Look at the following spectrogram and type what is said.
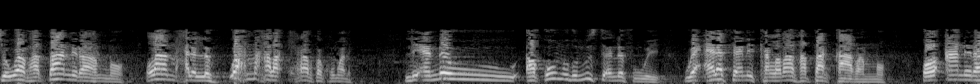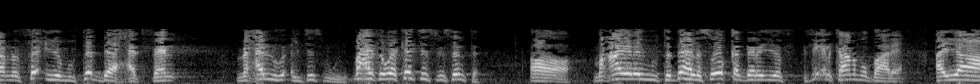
jawaab haddaan nidhaahno laa maxala lahu. Wax maxala ixraabka kuma leh. Liannahu aquumudu mustanafun weeye. Waa cala haani kan labaad haddaan qaadano oo aan nidhaahno fa iyo mubtadaa xadfan maxaluhu aljasmu weye maxalka waa ka jasmisanta. Maxaa yeelay mubtadaha la soo qadaray iyo ficilkan mudaaric ayaa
